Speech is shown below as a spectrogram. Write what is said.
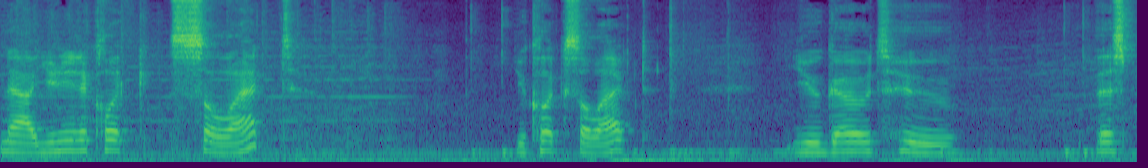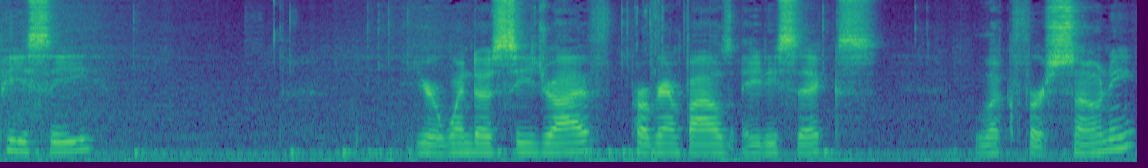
now you need to click select. You click select. You go to this PC your Windows C drive, program files 86, look for Sony,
